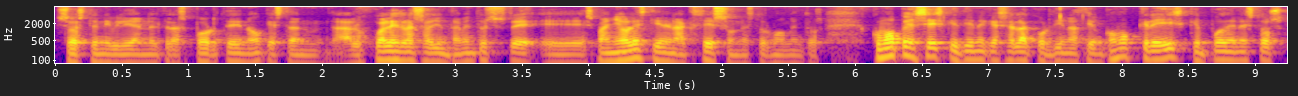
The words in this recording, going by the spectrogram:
sostenibilidad en el transporte, ¿no? que están, a los cuales los ayuntamientos eh, españoles tienen acceso en estos momentos. ¿Cómo pensáis que tiene que ser la coordinación? ¿Cómo creéis que pueden estos,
